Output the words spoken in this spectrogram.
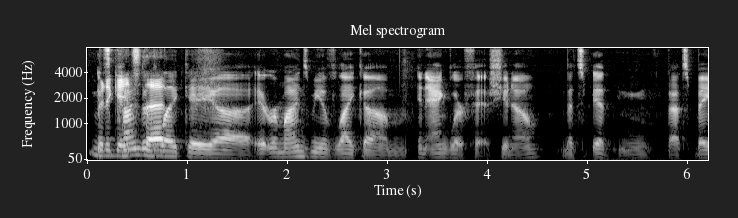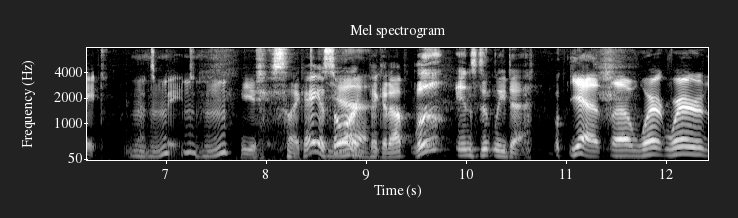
mitigates it's kind that. of like a. Uh, it reminds me of like um, an anglerfish. You know, that's it. mm, That's bait. That's bait. You just like, hey, a sword. Mm-hmm, Yeah. Pick it up. Instantly dead. Yeah. Uh, where where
